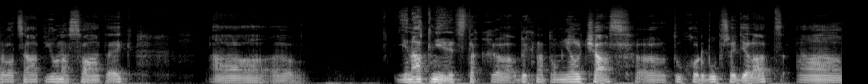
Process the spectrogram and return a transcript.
28. na svátek a e, jinak nic, tak e, bych na to měl čas e, tu chodbu předělat a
